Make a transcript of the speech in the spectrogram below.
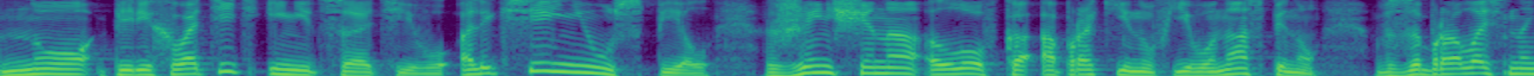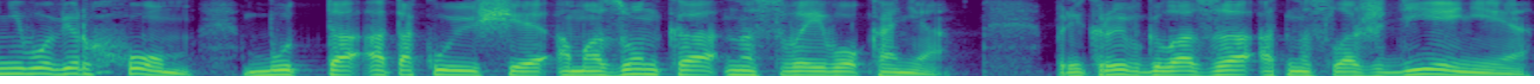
Но перехватить инициативу Алексей не успел. Женщина, ловко опрокинув его на спину, взобралась на него верхом, будто атакующая амазонка на своего коня. Прикрыв глаза от наслаждения,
